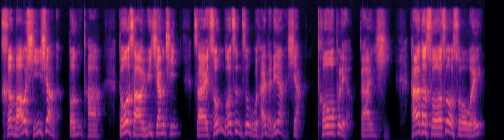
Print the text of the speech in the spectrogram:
和毛形象的崩塌，多少于江青在中国政治舞台的亮相脱不了干系。他的所作所为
